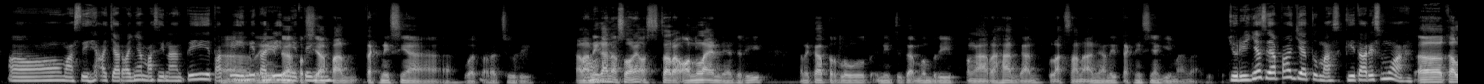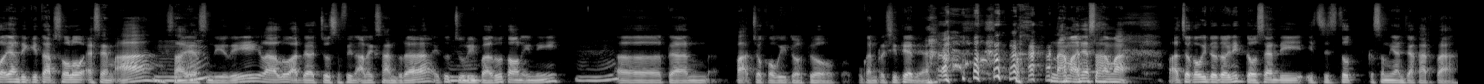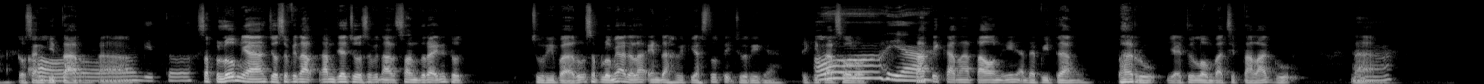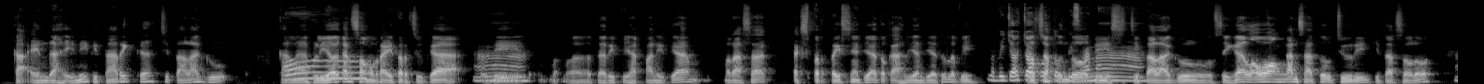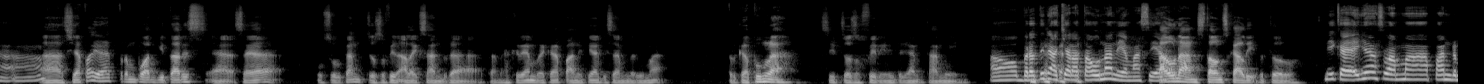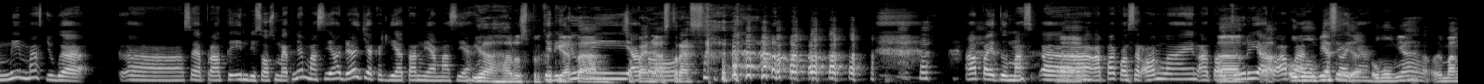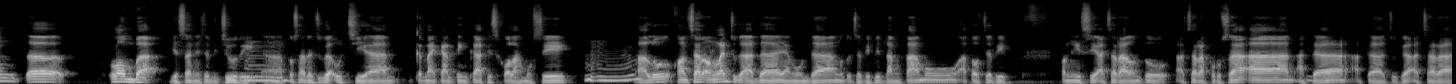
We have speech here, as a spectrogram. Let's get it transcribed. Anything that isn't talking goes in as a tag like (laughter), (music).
Oh, masih acaranya masih nanti, tapi nah, ini tadi udah meeting. persiapan teknisnya buat para juri. Karena ini kan soalnya secara online ya, jadi mereka perlu ini juga memberi pengarahan kan pelaksanaannya nanti teknisnya gimana gitu. Jurinya siapa aja tuh Mas? Gitaris semua? Eh, kalau yang di gitar solo SMA, Hmm. saya sendiri, lalu ada Josephine Alexandra, itu juri baru tahun ini, Hmm. eh, dan Pak Joko Widodo, bukan presiden ya, (laughs) namanya sama. Pak Joko Widodo ini dosen di Institut Kesenian Jakarta, dosen gitar. Nah, Oh, gitu. sebelumnya Josephine kan dia Josephine Alexandra ini do- juri baru, sebelumnya adalah Endah Widyastuti jurinya di gitar solo. Oh, iya. Tapi karena tahun ini ada bidang baru, yaitu lomba cipta lagu. Nah, Ah. Kak Endah ini ditarik ke cipta lagu karena Oh. beliau kan songwriter juga. Ah. Jadi dari pihak panitia merasa expertise-nya dia atau keahlian dia itu lebih lebih cocok, cocok untuk, untuk di di sana. cipta lagu sehingga lowong kan satu juri gitar solo. Ah. Nah, siapa ya perempuan gitaris? Ya, saya usulkan Josephine Alexandra dan akhirnya mereka panitia bisa menerima bergabunglah si Josephine ini dengan kami. Oh, berarti ini (laughs) acara tahunan ya Mas ya? Tahunan setahun sekali betul. Ini kayaknya selama pandemi Mas juga eh, saya perhatiin di sosmednya masih ada aja kegiatan ya Mas ya. Ya harus berkegiatan juri supaya nggak atau- stres. (laughs) Apa itu Mas? Eh, Ah. apa konser online atau Eh, juri atau apa umumnya biasanya? sih umumnya memang eh, lomba biasanya jadi juri Hmm. Eh, terus ada juga ujian kenaikan tingkat di sekolah musik Mm-mm. lalu konser online juga ada yang undang untuk jadi bintang tamu atau jadi pengisi acara untuk acara perusahaan ada Hmm. ada juga acara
